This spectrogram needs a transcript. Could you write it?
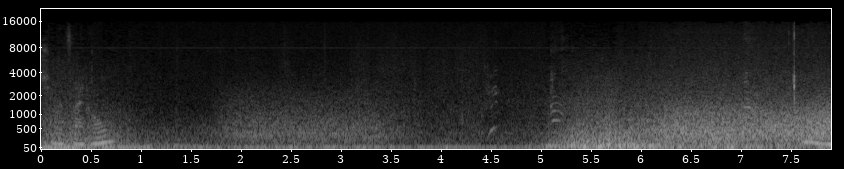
She gonna find home? Aw.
